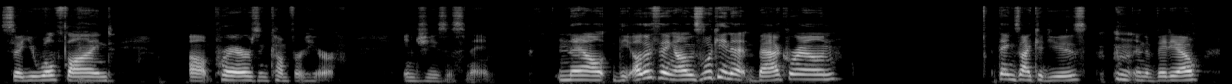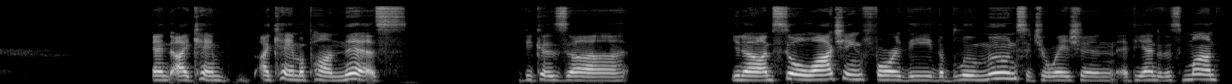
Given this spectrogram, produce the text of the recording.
So you will find uh, prayers and comfort here in Jesus' name. Now, the other thing, I was looking at background things I could use in a video and I came I came upon this because uh, you know I'm still watching for the the blue moon situation at the end of this month.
